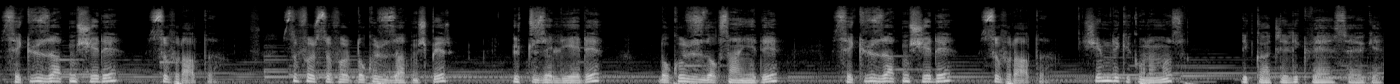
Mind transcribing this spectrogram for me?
867 06 00961 357 997 867 06 Şimdiki konumuz dikkatlilik ve sevgi.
